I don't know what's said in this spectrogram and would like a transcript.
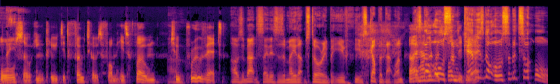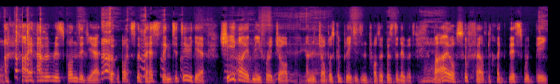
also included photos from his phone to Oh. prove it. I was about to say this is a made up story, but you you've scuppered that one. I it's haven't not awesome, Kev. yet. It's not awesome at all. I haven't responded yet, but what's the best thing to do here? She oh, hired me for a job, and the job was completed and product was delivered. But I also felt like this would be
